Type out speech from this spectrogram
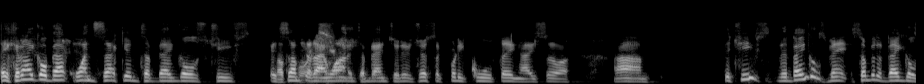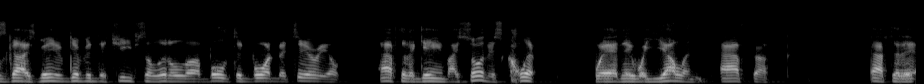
Hey, can I go back one second to Bengals Chiefs? It's of something course. I wanted to mention. It's just a pretty cool thing I saw. Um, the Chiefs, the Bengals may some of the Bengals guys may have given the Chiefs a little uh, bulletin board material after the game. I saw this clip where they were yelling after after the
